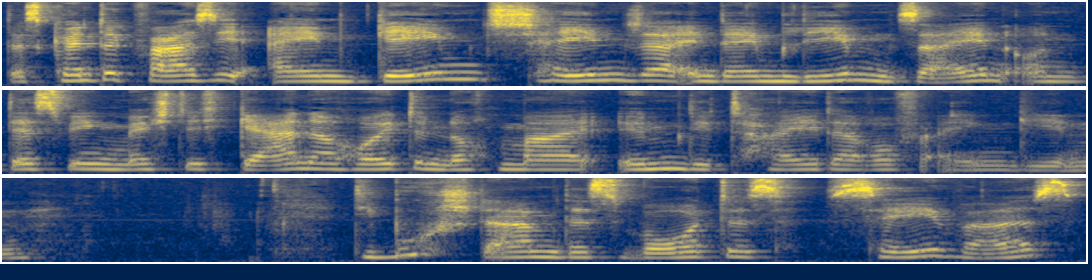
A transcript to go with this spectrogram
Das könnte quasi ein Game Changer in deinem Leben sein und deswegen möchte ich gerne heute nochmal im Detail darauf eingehen. Die Buchstaben des Wortes Savers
